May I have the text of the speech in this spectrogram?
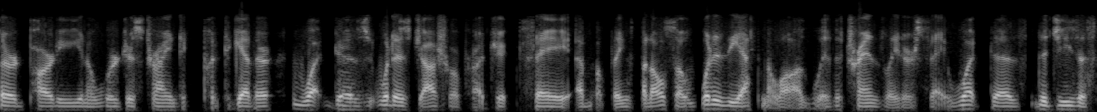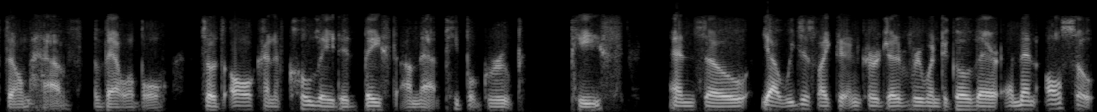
third party. You know, we're just trying to put together what does what does Joshua Project say about things, but also what does the ethnologue with the translators say? What does the Jesus film have available? So it's all kind of collated based on that people group piece. And so, yeah, we just like to encourage everyone to go there. And then also,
